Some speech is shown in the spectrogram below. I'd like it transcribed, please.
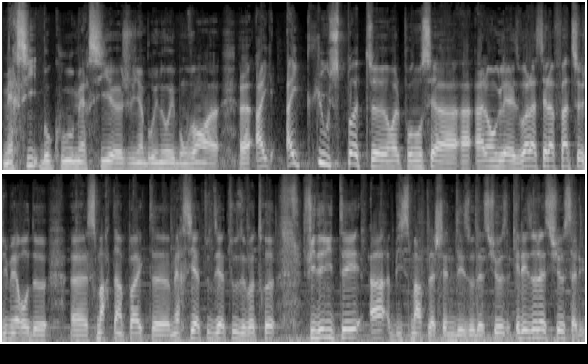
Merci beaucoup, merci euh, Julien Bruno et bon vent. Euh, IQ Spot, on va le prononcer à, l'anglaise. Voilà, c'est la fin de ce numéro de Smart Impact. Merci à toutes et à tous de votre fidélité à Bismart, la chaîne des audacieuses et des audacieux. Salut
